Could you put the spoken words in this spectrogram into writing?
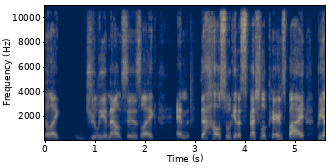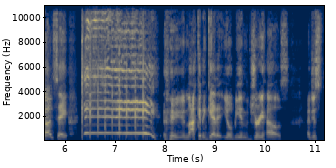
like Julie announces, like, and the house will get a special appearance by Beyonce. You're not gonna get it. You'll be in the jury house, and just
